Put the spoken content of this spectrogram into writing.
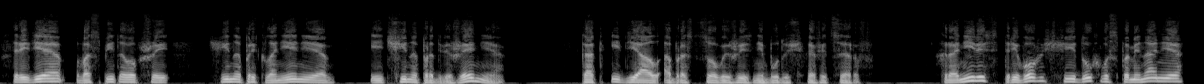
В среде, воспитывавшей чинопреклонения и чинопродвижения, как идеал образцовой жизни будущих офицеров, хранились тревожащие дух воспоминания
